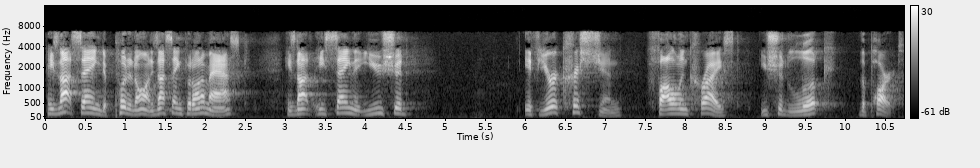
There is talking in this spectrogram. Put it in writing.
He's not saying to put it on. He's not saying put on a mask. He's not he's saying that you should if you're a Christian following Christ, you should look the part.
